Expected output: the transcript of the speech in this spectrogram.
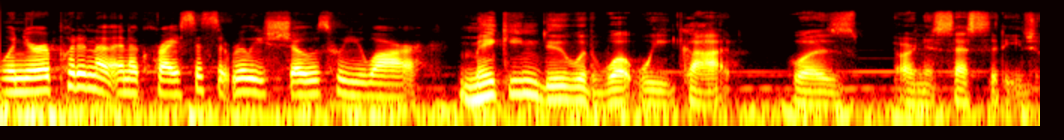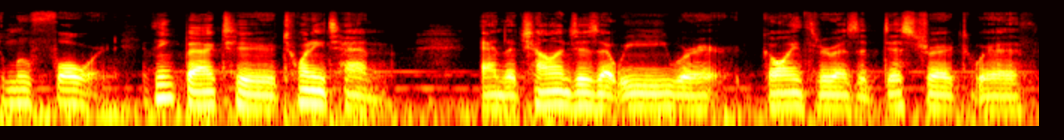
When you're put in a, in a crisis, it really shows who you are. Making do with what we got was our necessity to move forward. I think back to 2010 and the challenges that we were going through as a district with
